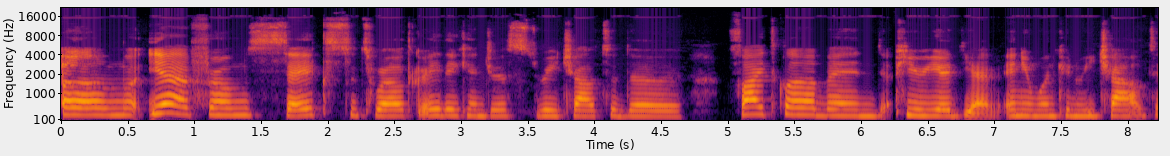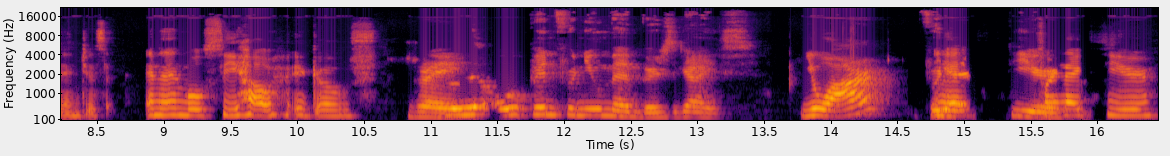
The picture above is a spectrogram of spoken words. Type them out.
Um, yeah, from 6th to 12th grade, they can just reach out to the Fight Club and period. Yeah, anyone can reach out and just, and then we'll see how it goes. Great. We're open for new members, guys. You are? For yeah, next year. For next year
